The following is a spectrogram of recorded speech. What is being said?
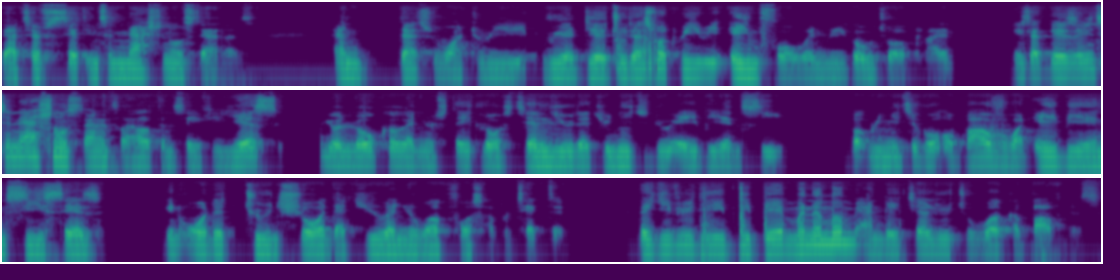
that have set international standards. And that's what we, we adhere to. That's what we, we aim for when we go to our client is that there's an international standard for health and safety. Yes, your local and your state laws tell you that you need to do A, B, and C, but we need to go above what A, B, and C says in order to ensure that you and your workforce are protected. They give you the, the bare minimum and they tell you to work above this.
